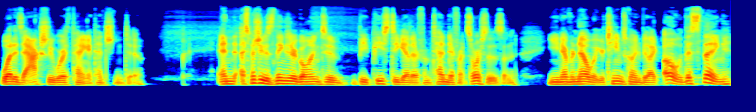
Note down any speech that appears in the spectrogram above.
what is actually worth paying attention to. And especially because things are going to be pieced together from 10 different sources. And you never know what your team's going to be like, oh, this thing,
